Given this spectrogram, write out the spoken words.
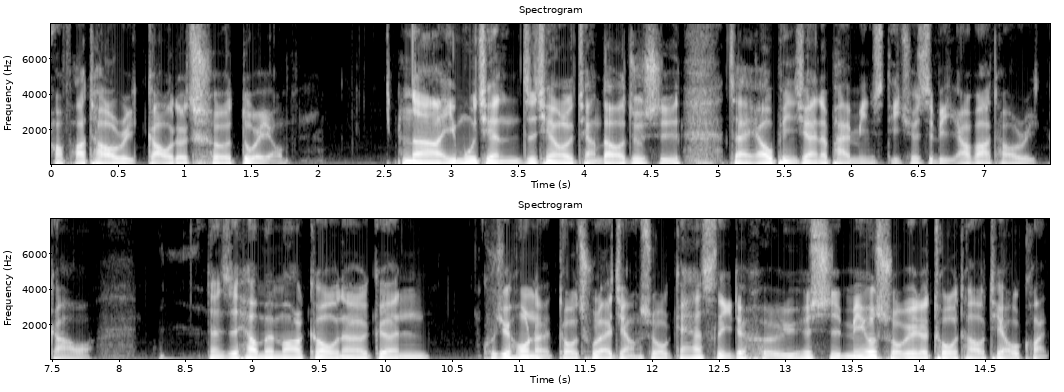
AlphaTauri 高的车队哦。那以目前之前有讲到，就是在 Alpine 现在的排名的确是比 AlphaTauri 高哦。但是 Helmut Marko 呢，跟 Kushner 都出来讲说，Gasly 的合约是没有所谓的脱逃条款。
